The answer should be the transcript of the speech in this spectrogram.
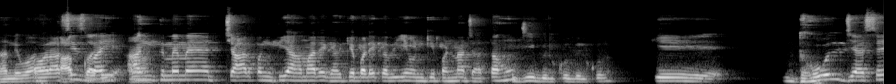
धन्यवाद और आशीष भाई हाँ। अंत में मैं चार पंक्तियाँ हमारे घर के बड़े कवि हैं उनकी पढ़ना चाहता हूँ। जी बिल्कुल बिल्कुल। कि धूल जैसे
